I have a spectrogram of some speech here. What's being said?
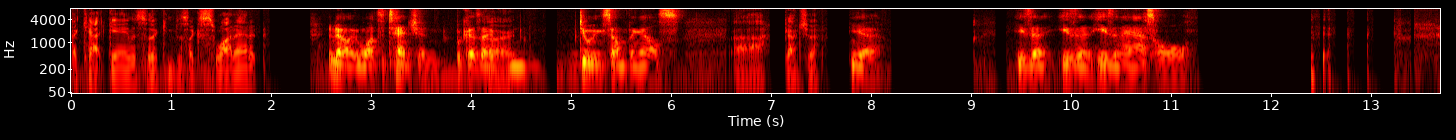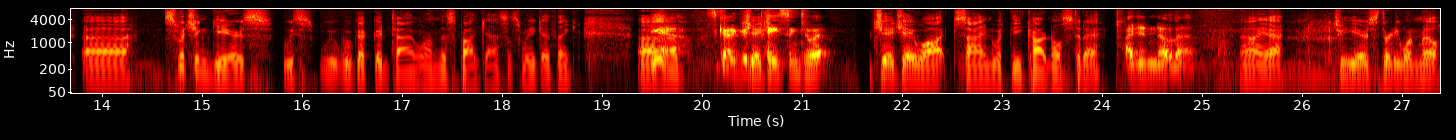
a cat game, so it can just like swat at it. No, he wants attention because I'm doing something else. Ah, gotcha. Yeah. He's a he's a he's an asshole. Uh, switching gears, we, we we've got good time on this podcast this week, I think. Uh, yeah, it's got a good JJ pacing to it. J.J. Watt signed with the Cardinals today. I didn't know that. Oh yeah, two years, thirty-one mil,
